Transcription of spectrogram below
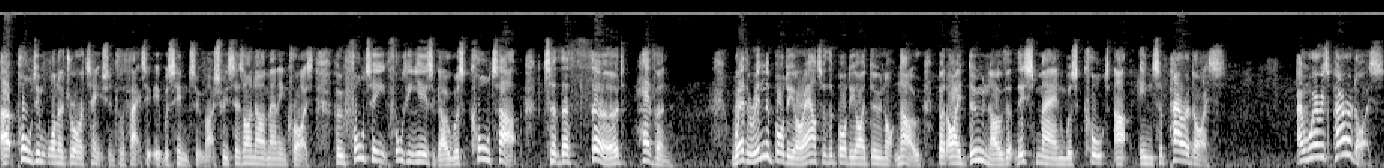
Uh, Paul didn't want to draw attention to the fact it, it was him too much. So he says, I know a man in Christ who 14, 14 years ago was caught up to the third heaven. Whether in the body or out of the body, I do not know, but I do know that this man was caught up into paradise. And where is paradise?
